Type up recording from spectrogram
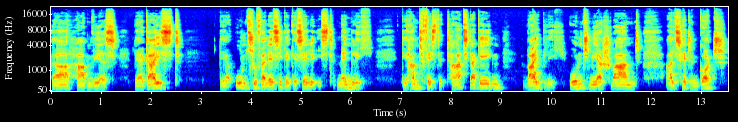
Da haben wir es. Der Geist, der unzuverlässige Geselle ist männlich, die handfeste Tat dagegen weiblich und mehr schwant, als hätten Gott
